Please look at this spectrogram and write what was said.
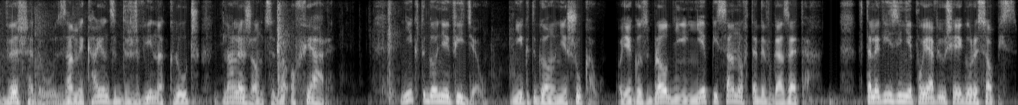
wyszedł, zamykając drzwi na klucz należący do ofiary. Nikt go nie widział, nikt go nie szukał. O jego zbrodni nie pisano wtedy w gazetach. W telewizji nie pojawił się jego rysopis.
